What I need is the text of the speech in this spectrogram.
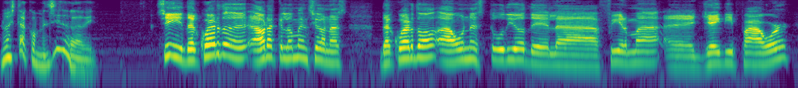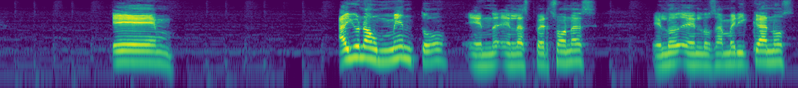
no está convencido, David. Sí, de acuerdo, eh, ahora que lo mencionas, de acuerdo a un estudio de la firma eh, JD Power, em, hay un aumento en, las personas, en, los americanos,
